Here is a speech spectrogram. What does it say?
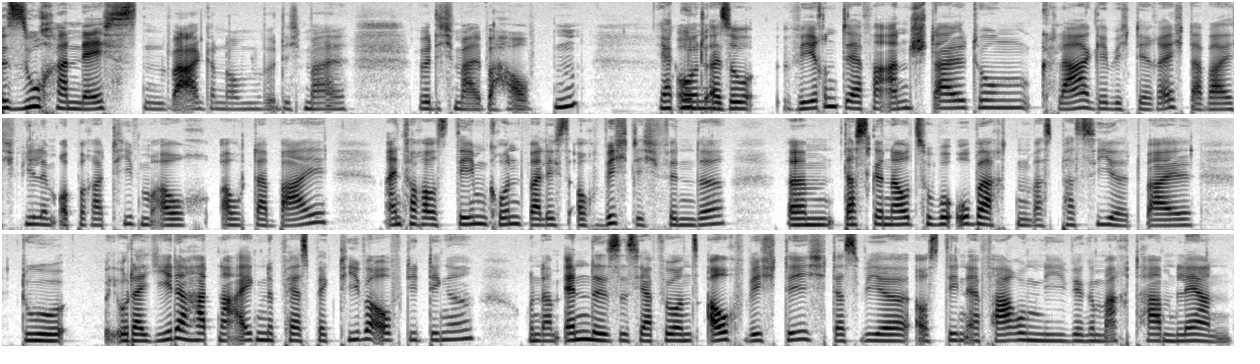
besuchernächsten wahrgenommen, würde ich mal, würde ich mal behaupten. Ja gut, Und, also während der Veranstaltung, klar, gebe ich dir recht, da war ich viel im Operativen auch, auch dabei. Einfach aus dem Grund, weil ich es auch wichtig finde, ähm, das genau zu beobachten, was passiert, weil du oder jeder hat eine eigene Perspektive auf die Dinge und am Ende ist es ja für uns auch wichtig, dass wir aus den Erfahrungen, die wir gemacht haben, lernen.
